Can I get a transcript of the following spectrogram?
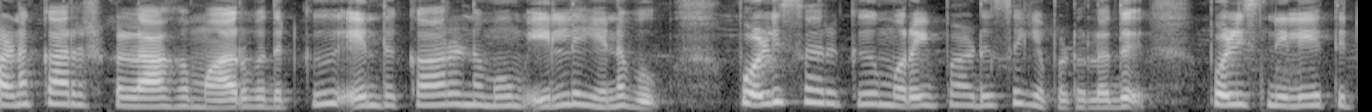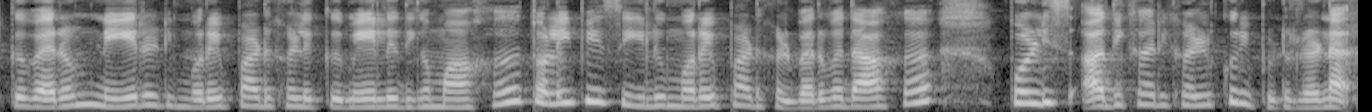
பணக்காரர்களாக மாறுவதற்கு எந்த காரணமும் இல்லை எனவும் போலீசாருக்கு முறைப்பாடு செய்யப்பட்டுள்ளது. போலீஸ் நிலையத்திற்கு வரும் நேரடி முறைப்பாடுகளுக்கு மேலதிகமாக காரணமாக தொலைபேசியிலும் முறைப்பாடுகள் வருவதாக போலீஸ் அதிகாரிகள் குறிப்பிட்டுள்ளனர்.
